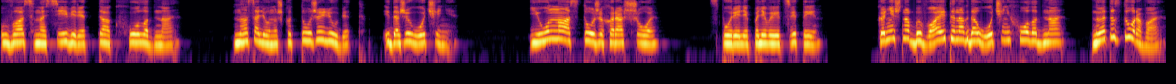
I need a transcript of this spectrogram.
У вас на севере так холодно. Нас Аленушка тоже любит, и даже очень. И у нас тоже хорошо, спорили полевые цветы. Конечно, бывает иногда очень холодно, но это здорово.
